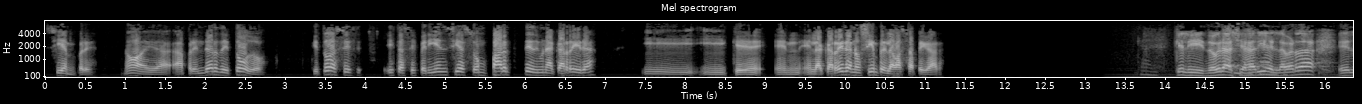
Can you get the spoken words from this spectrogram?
siempre, ¿no? Aprender de todo, que todas estas experiencias son parte de una carrera y, que en la carrera no siempre la vas a pegar, Qué lindo, gracias Ariel. La verdad, eh,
